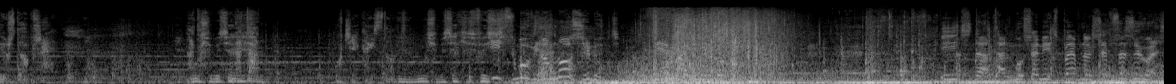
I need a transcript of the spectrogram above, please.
Już dobrze. Musi być jakieś... Natan, uciekaj stąd. Nie, musi być jakieś wyjście. Idź, mówię! No musi być! Nie ma innego... Idź, Natan, muszę mieć pewność, że przeżyłeś!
